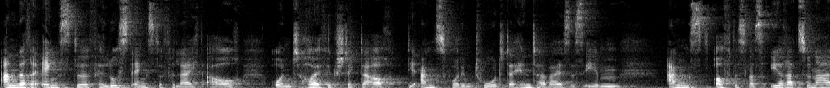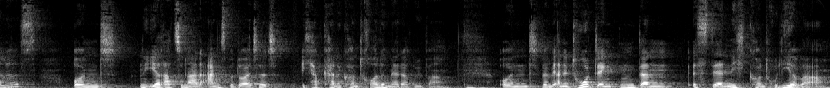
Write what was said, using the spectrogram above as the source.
andere Ängste, Verlustängste vielleicht auch. Und häufig steckt da auch die Angst vor dem Tod dahinter, weil es ist eben Angst oft ist was Irrationales und eine irrationale Angst bedeutet, ich habe keine Kontrolle mehr darüber. Mhm. Und wenn wir an den Tod denken, dann ist der nicht kontrollierbar.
